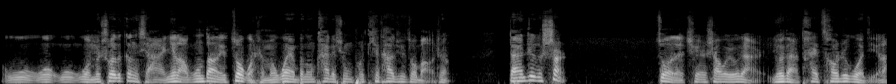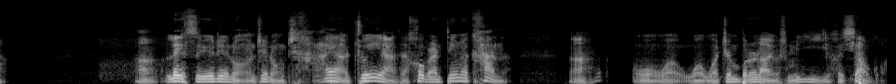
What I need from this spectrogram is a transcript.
我我我我们说的更狭隘，你老公到底做过什么，我也不能拍着胸脯替他去做保证。但是这个事儿做的确实稍微有点有点太操之过急了，啊，类似于这种这种查呀追呀，在后边盯着看呢。啊，我我我我真不知道有什么意义和效果，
